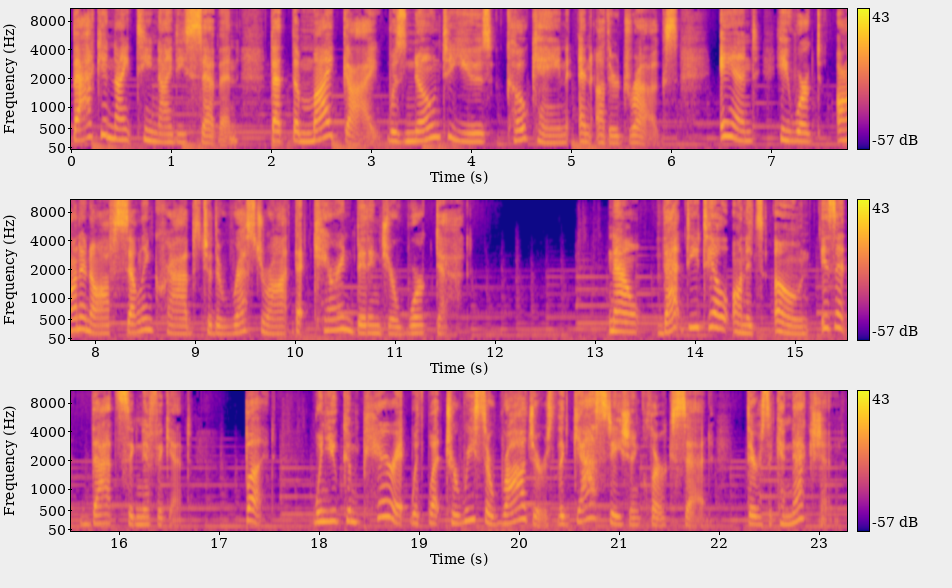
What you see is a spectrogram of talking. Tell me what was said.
back in 1997 that the Mike guy was known to use cocaine and other drugs. And he worked on and off selling crabs to the restaurant that Karen Bittinger worked at. Now, that detail on its own isn't that significant. But when you compare it with what Teresa Rogers, the gas station clerk, said, there's a connection.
